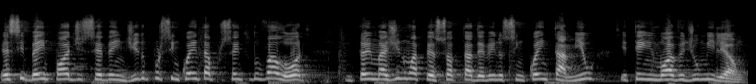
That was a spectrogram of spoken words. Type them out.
esse bem pode ser vendido por 50% do valor. Então imagine uma pessoa que está devendo 50 mil e tem um imóvel de 1 milhão.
